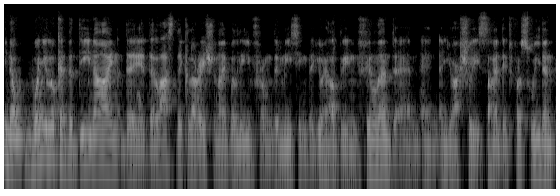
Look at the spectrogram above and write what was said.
you know when you look at the D9, the the last declaration, I believe, from the meeting that you held in Finland, and and and you actually signed it for Sweden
